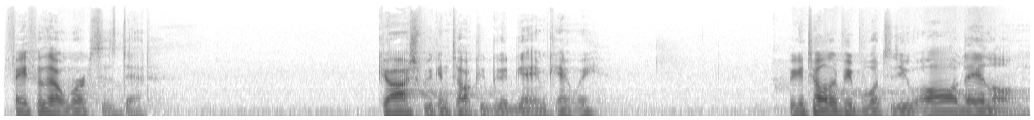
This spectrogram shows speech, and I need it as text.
Faith without works is dead. Gosh, we can talk a good game, can't we? We can tell other people what to do all day long.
